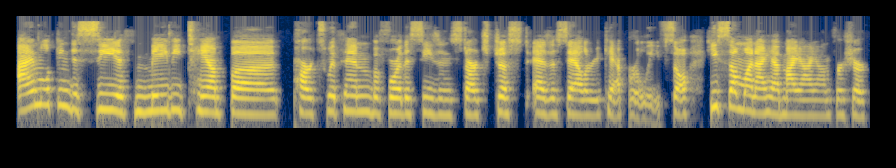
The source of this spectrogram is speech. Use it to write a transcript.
I'm looking to see if maybe Tampa parts with him before the season starts just as a salary cap relief. So he's someone I have my eye on for sure.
